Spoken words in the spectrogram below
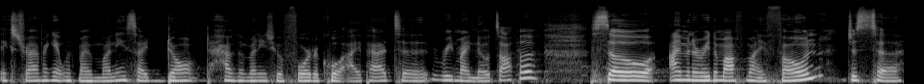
extravagant with my money, so I don't have the money to afford a cool iPad to read my notes off of. So I'm gonna read them off my phone just to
